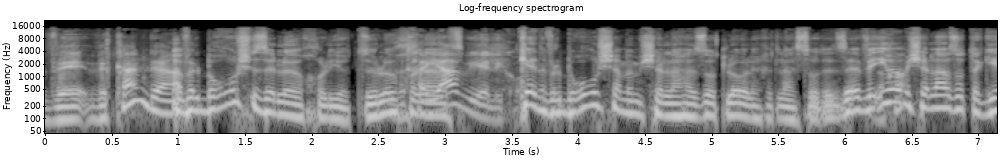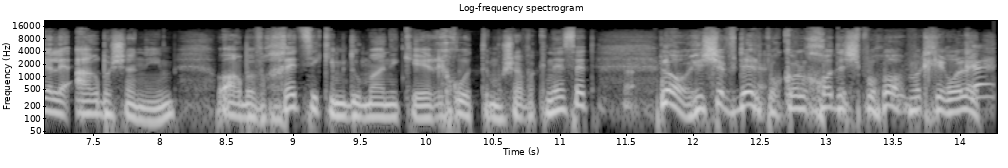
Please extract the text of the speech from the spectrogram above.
ו- וכאן גם... אבל ברור שזה לא יכול להיות, זה לא זה יכול... חייב לעצ- יהיה לקרות. כן, אבל ברור שהממשלה הזאת לא הולכת לעשות את זה, ואם נכון. הממשלה הזאת תגיע לארבע שנים, או ארבע וחצי, כמדומני, כי האריכו את מושב הכנסת, לא, יש הבדל פה, כל חודש פה המחיר עולה. כן,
